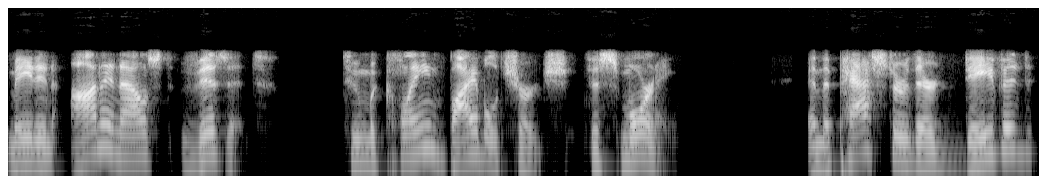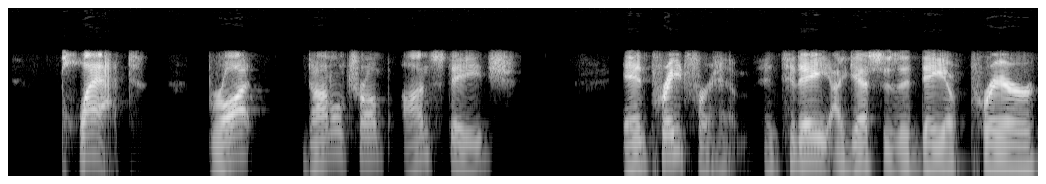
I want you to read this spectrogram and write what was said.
made an unannounced visit to McLean Bible Church this morning. And the pastor there, David Platt, brought Donald Trump on stage and prayed for him. And today, I guess, is a day of prayer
